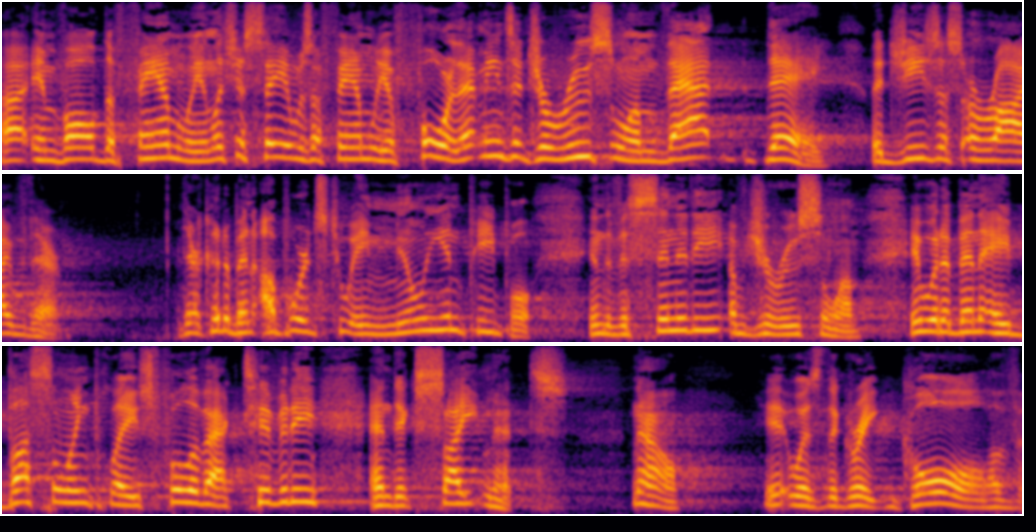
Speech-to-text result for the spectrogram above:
uh, involved a family, and let's just say it was a family of four. That means at Jerusalem that day that Jesus arrived there, there could have been upwards to a million people in the vicinity of Jerusalem. It would have been a bustling place full of activity and excitement. Now, it was the great goal of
